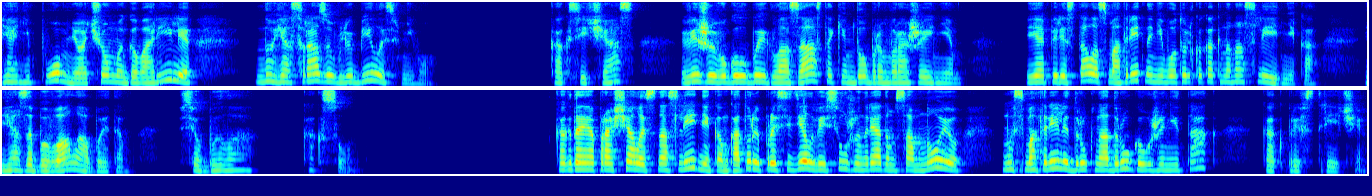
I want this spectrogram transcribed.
Я не помню, о чем мы говорили, но я сразу влюбилась в него. Как сейчас, вижу его голубые глаза с таким добрым выражением, Я перестала смотреть на него только как на наследника. Я забывала об этом. Все было как сон. Когда я прощалась с наследником, который просидел весь ужин рядом со мною, мы смотрели друг на друга уже не так, как при встрече.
